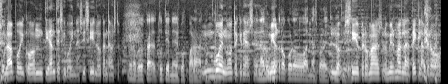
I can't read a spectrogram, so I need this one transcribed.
chulapo y con tirantes y boinas. Sí, sí, lo he cantado esto. Bueno, pero tú tienes voz para cantar. Bueno, no te creas. ¿eh? En algún otro coro andas por ahí tú Sí, pero más, lo mismo es más la tecla, pero,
